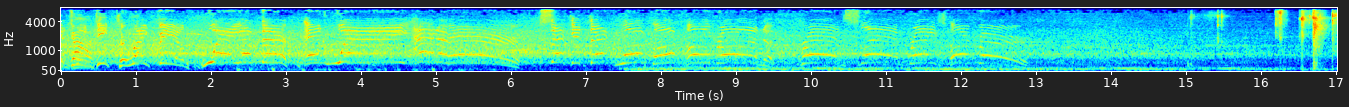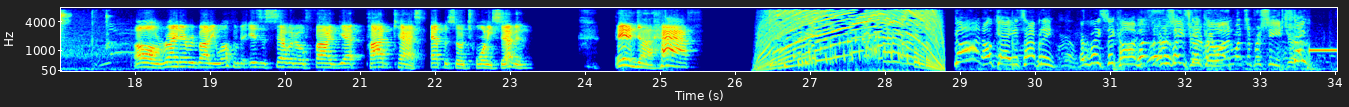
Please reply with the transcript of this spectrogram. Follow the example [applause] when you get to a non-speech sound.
my God. Deep to right field. Way up there and way out of here. Second deck walk-off home run. Grand slam, Bryce Harper. All right, everybody, welcome to Is a 705 Yet podcast, episode 27 and a half. It's happening. Everybody stay calm. What's the Everybody procedure, stay calm. everyone? What's the procedure? Stay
